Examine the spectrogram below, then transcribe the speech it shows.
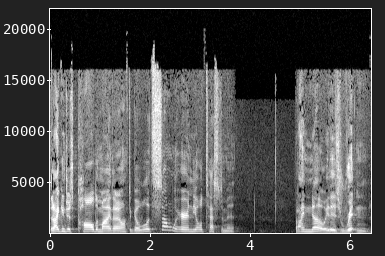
that I can just call to mind, that I don't have to go, well, it's somewhere in the Old Testament. But I know it is written.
